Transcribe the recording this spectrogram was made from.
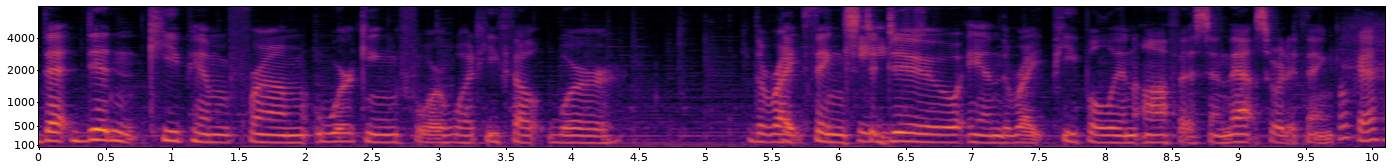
that didn't keep him from working for what he felt were the right The things to do and the right people in office and that sort of thing. Okay.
